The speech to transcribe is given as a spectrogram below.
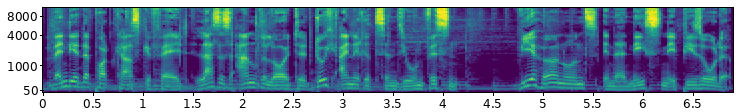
Wenn dir der Podcast gefällt, lass es andere Leute durch eine Rezension wissen. Wir hören uns in der nächsten Episode.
